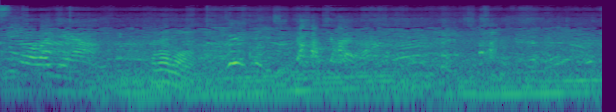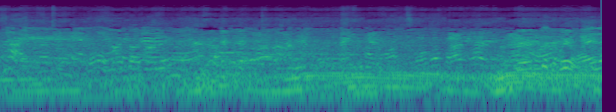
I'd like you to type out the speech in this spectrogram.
死我了你！看到不？这你打架呀！人都没怀了，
